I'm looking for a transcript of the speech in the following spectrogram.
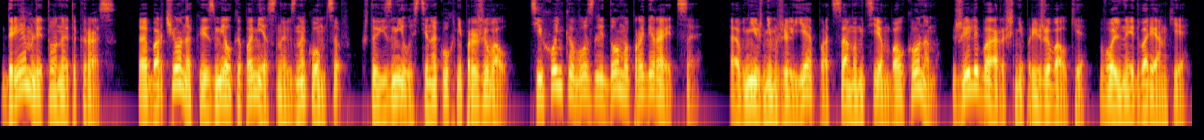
Дремлет он это раз. А Борчонок из мелкопоместных знакомцев, что из милости на кухне проживал, тихонько возле дома пробирается. А в нижнем жилье под самым тем балконом жили барышни-приживалки, вольные дворянки,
